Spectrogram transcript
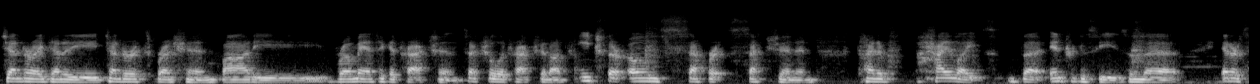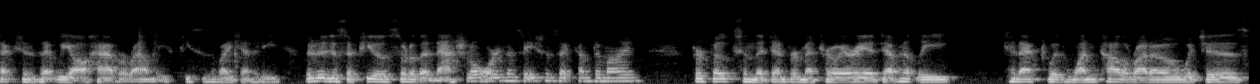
gender identity, gender expression, body, romantic attraction, sexual attraction on each their own separate section and kind of highlights the intricacies and the intersections that we all have around these pieces of identity. Those are just a few of sort of the national organizations that come to mind. For folks in the Denver metro area, definitely connect with One Colorado, which is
